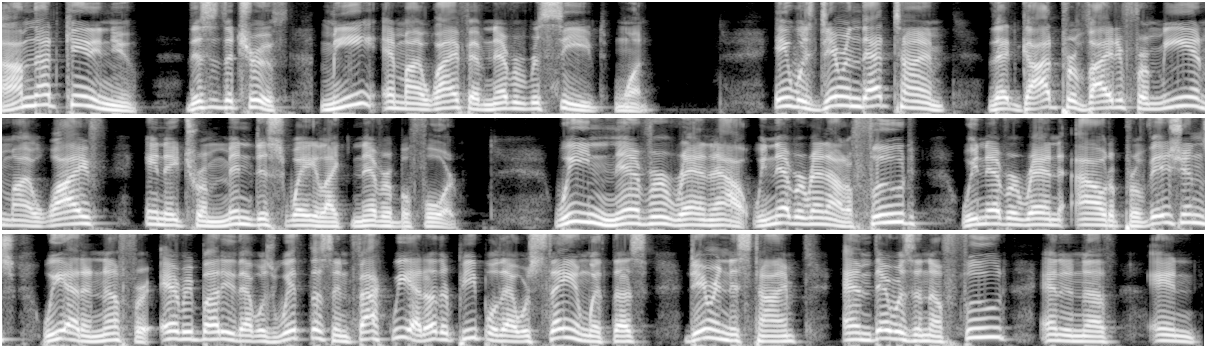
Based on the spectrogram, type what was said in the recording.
I'm not kidding you. This is the truth. Me and my wife have never received one. It was during that time that God provided for me and my wife in a tremendous way like never before. We never ran out. We never ran out of food. We never ran out of provisions. We had enough for everybody that was with us. In fact, we had other people that were staying with us during this time, and there was enough food and enough. And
